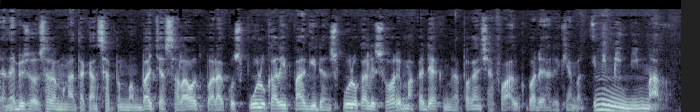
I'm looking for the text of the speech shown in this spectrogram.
Dan Nabi SAW mengatakan siapa membaca salawat kepada aku 10 kali pagi dan 10 kali sore maka dia akan mendapatkan syafaat kepada hari kiamat. Ini minimal.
